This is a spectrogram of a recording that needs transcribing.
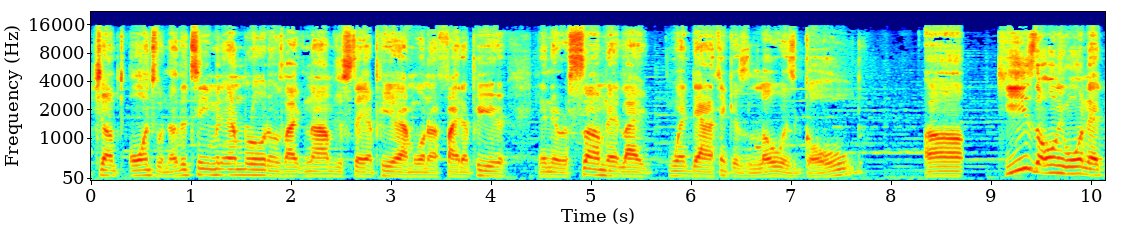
jumped onto another team in Emerald and was like, "Nah, I'm just stay up here. I'm going to fight up here." Then there were some that like went down, I think, as low as Gold. Um, he's the only one that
